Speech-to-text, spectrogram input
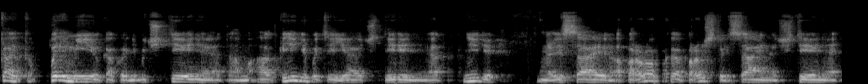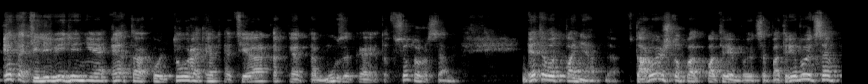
как, премию какое-нибудь чтение, там, от книги «Бытия» чтение, от книги Исаи, а пророка, пророчество Исаина, чтение. Это телевидение, это культура, это театр, это музыка, это все то же самое. Это вот понятно. Второе, что потребуется, потребуется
